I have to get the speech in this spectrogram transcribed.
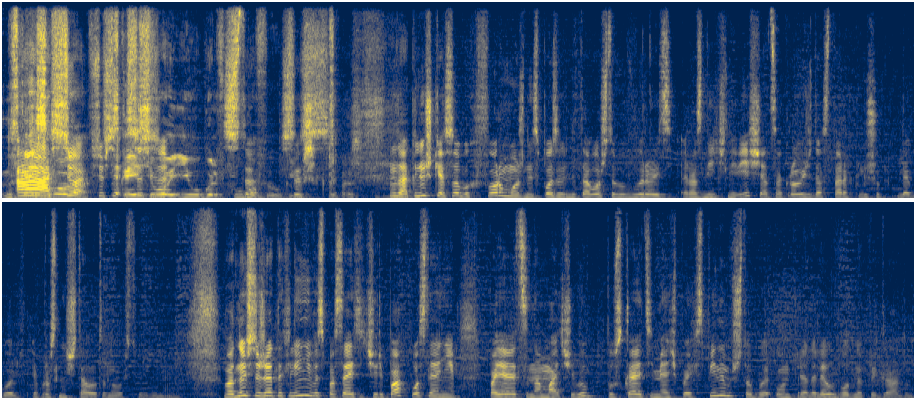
ну, скорее а, всего, все, все, все, скорее все, всего, все. и у гольф-клубов, и у клюшек. Ну да, клюшки особых форм можно использовать для того, чтобы вырвать различные вещи от сокровищ до старых клюшек для гольфа. Я просто не читала эту новость оригинально. В одной из сюжетных линий вы спасаете черепах, после они появятся на матче. Вы пускаете мяч по их спинам, чтобы он преодолел водную преграду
